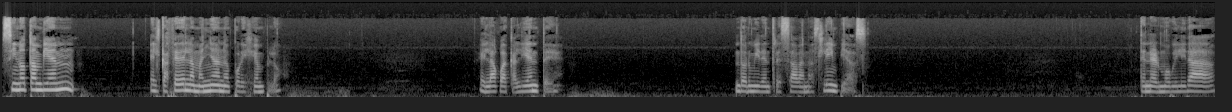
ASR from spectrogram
sino también el café de la mañana, por ejemplo, el agua caliente, dormir entre sábanas limpias, tener movilidad,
